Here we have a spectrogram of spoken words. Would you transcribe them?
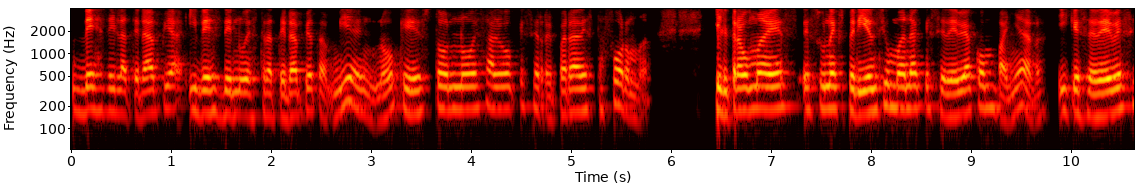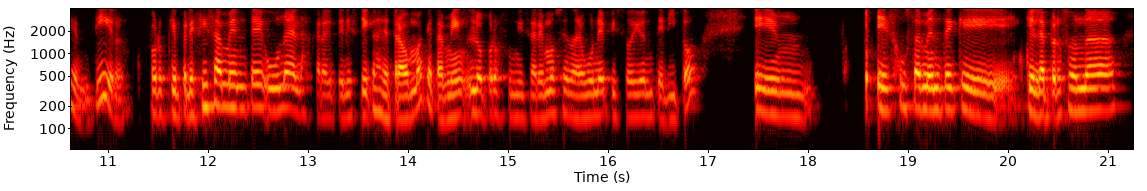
desde la terapia y desde nuestra terapia también, ¿no? Que esto no es algo que se repara de esta forma. El trauma es, es una experiencia humana que se debe acompañar y que se debe sentir, porque precisamente una de las características de trauma, que también lo profundizaremos en algún episodio enterito, eh, es justamente que, que la persona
